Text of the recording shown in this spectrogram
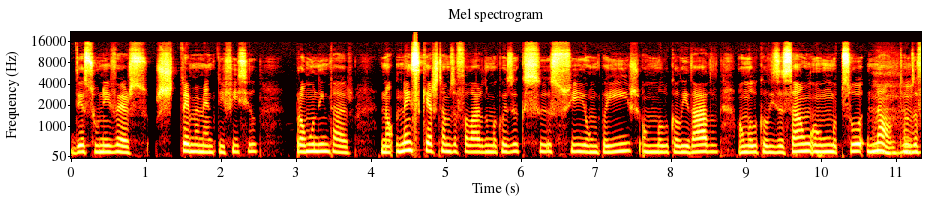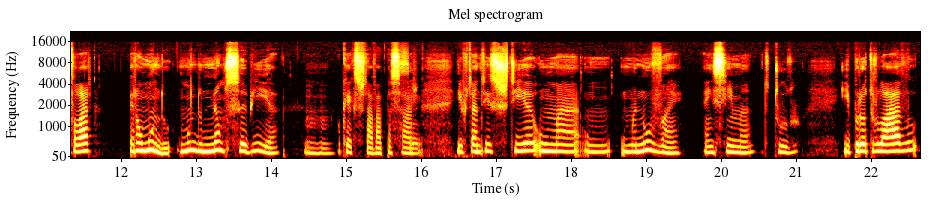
desse universo extremamente difícil para o mundo inteiro. Não, nem sequer estamos a falar de uma coisa que se associa a um país, a uma localidade, a uma localização, a uma pessoa. Não, uhum. estamos a falar. Era o mundo. O mundo não sabia uhum. o que é que se estava a passar. Sim. E, portanto, existia uma, um, uma nuvem em cima de tudo. E, por outro lado,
